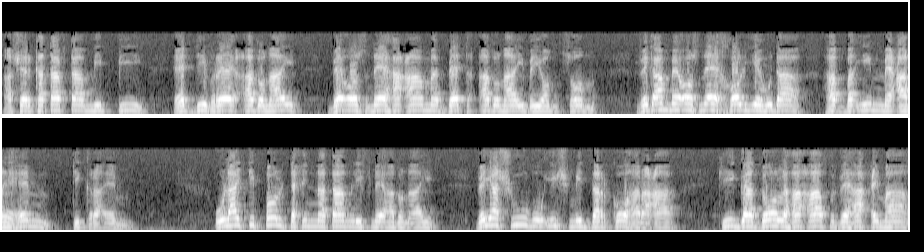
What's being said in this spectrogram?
אשר כתבת מפי את דברי אדוני באוזני העם בית אדוני ביום צום, וגם באוזני כל יהודה הבאים מעריהם תקראם. אולי תיפול תחינתם לפני אדוני, וישובו איש מדרכו הרעה, כי גדול האף והחמה,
